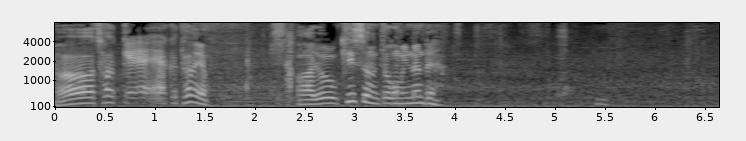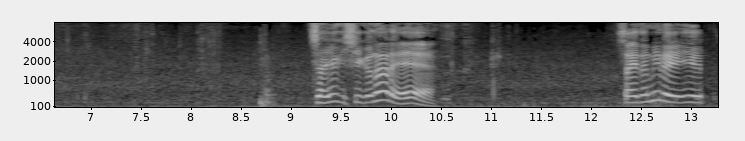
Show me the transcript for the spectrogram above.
아, 차 깨끗하네요. 아, 요 기스는 조금 있는데. 자, 여기 시그널에 사이드미러에 이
